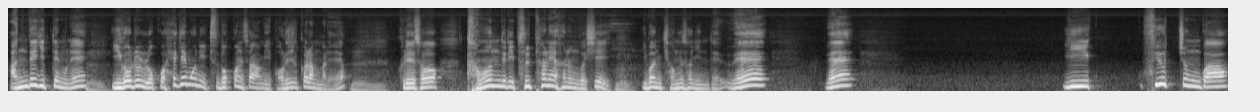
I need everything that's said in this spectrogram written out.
안 되기 때문에 음. 이거를 놓고 헤게모니 주도권 싸움이 벌어질 거란 말이에요. 음. 그래서 당원들이 불편해하는 것이 음. 이번 경선인데 왜 왜 이 후유증과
